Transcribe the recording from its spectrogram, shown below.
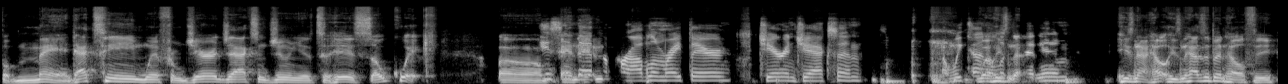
But man, that team went from Jaren Jackson Jr. to his so quick. Um, Isn't and, that and, the problem right there, Jaren Jackson? Are we kind well, of looking at him? He's not healthy. He hasn't been healthy,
